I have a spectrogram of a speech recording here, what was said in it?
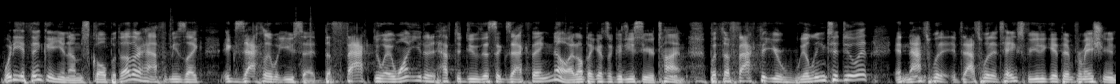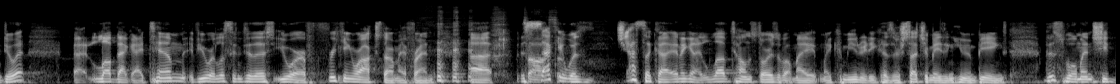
"What do you think of you, numbskull?" But the other half of me is like, exactly what you said. The fact, do I want you to have to do this exact thing? No, I don't think it's a good use of your time. But the fact that you're willing to do it, and that's what it, if that's what it takes for you to get the information and do it, I love that guy, Tim. If you were listening to this, you are a freaking rock star, my friend. Uh, the awesome. second was Jessica, and again, I love telling stories about my my community because they're such amazing human beings. This woman, she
